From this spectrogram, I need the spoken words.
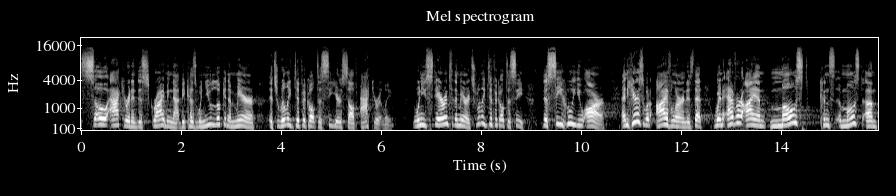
so accurate in describing that because when you look in a mirror, it's really difficult to see yourself accurately. When you stare into the mirror, it's really difficult to see to see who you are. And here's what I've learned is that whenever I am most most um,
